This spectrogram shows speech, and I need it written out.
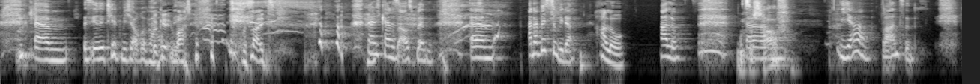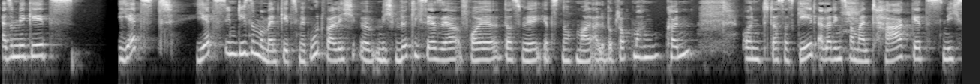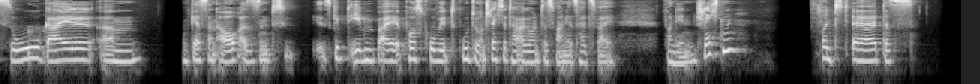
Ähm, es irritiert mich auch überhaupt okay, nicht. Warte. Tut mir leid. Nein, ich kann es ausblenden. Ähm, ah, da bist du wieder. Hallo. Hallo. Und so ähm, scharf. Ja, Wahnsinn. Also mir geht's Jetzt, jetzt in diesem Moment geht's mir gut, weil ich äh, mich wirklich sehr, sehr freue, dass wir jetzt nochmal alle bekloppt machen können und dass das geht. Allerdings war mein Tag jetzt nicht so geil ähm, und gestern auch. Also es sind, es gibt eben bei Post-Covid gute und schlechte Tage und das waren jetzt halt zwei von den schlechten. Und äh, das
